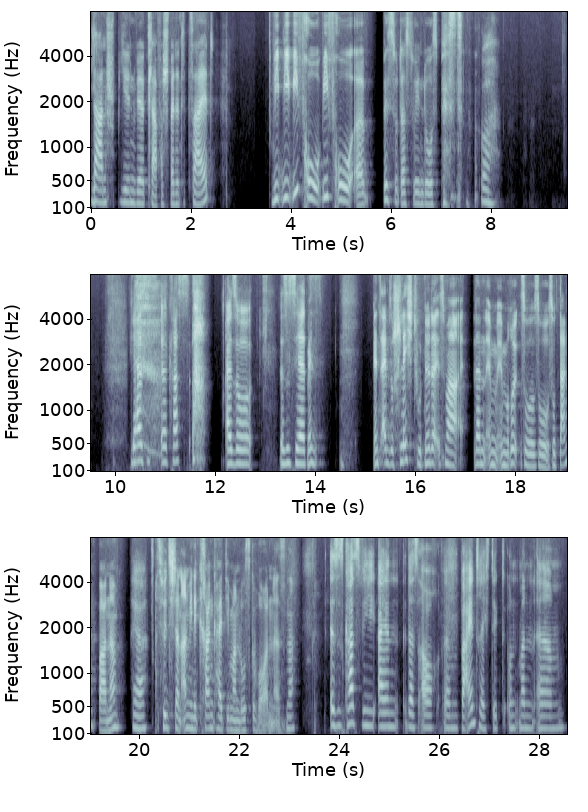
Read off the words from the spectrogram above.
Dann spielen wir, klar, verschwendete Zeit. Wie, wie, wie froh, wie froh äh, bist du, dass du ihn los bist? Boah. Ja, es ist äh, krass. Also, das ist jetzt. Wenn es einem so schlecht tut, ne, da ist man dann im, im Rücken so, so, so dankbar, ne? ja. Es fühlt sich dann an wie eine Krankheit, die man losgeworden ist, ne? Es ist krass, wie ein das auch ähm, beeinträchtigt und man, ähm,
